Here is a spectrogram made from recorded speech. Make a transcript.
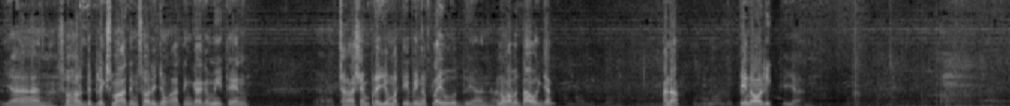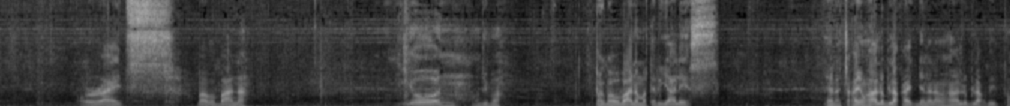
Yan. So, hardiplex mga team solid yung ating gagamitin. At Tsaka syempre yung matibay na plywood. Yan. Ano nga ba tawag dyan? Ano? Pinolic. Yan. Alright. Bababa na. Yun. O, diba? pagbababa ng materyales. Yan, at saka yung hollow block, kahit dyan na lang ang hollow block dito.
